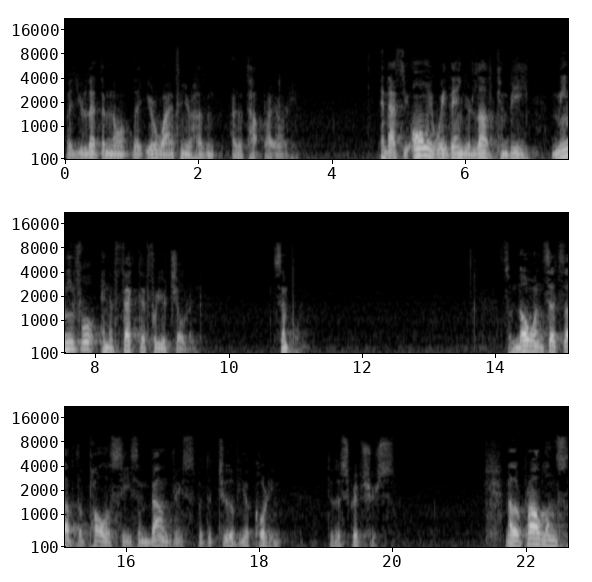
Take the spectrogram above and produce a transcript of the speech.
but you let them know that your wife and your husband are the top priority. And that's the only way then your love can be meaningful and effective for your children. Simple. So no one sets up the policies and boundaries but the two of you according to the scriptures. Now the problems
